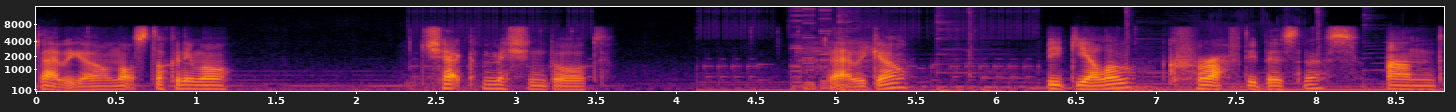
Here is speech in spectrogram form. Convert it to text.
There we go, I'm not stuck anymore. Check mission board. There we go. Big yellow, crafty business, and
